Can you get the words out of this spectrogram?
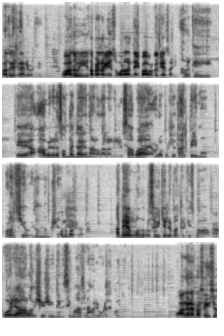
പാത്രീസിനെ വിളിച്ചു. അപ്പൊ അതും ഈ സഭയുടെ കേസ് പോലെ തന്നെ ഇപ്പൊ അവർക്ക് കേസായി. അവർക്ക് ഈ അവരുടെ സ്വന്തം കാര്യം ഒരു സഭയുടെ കുറിച്ച് താല്പര്യമോ വളർച്ചയോ ഇതൊന്നും പ്രശ്നം ഒന്നും പ്രശ്നമല്ല. അദ്ദേഹം വന്ന് പ്രസംഗിച്ചല്ലോ പാത്രിക്കിസ് ബാബ ഒരാളെ ഒരാൾ അവശേഷിക്കുന്നതിന് സിംഹാസനം കൂടെ നിൽക്കുന്നു. അങ്ങനെ പ്രസംഗിച്ചോ?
